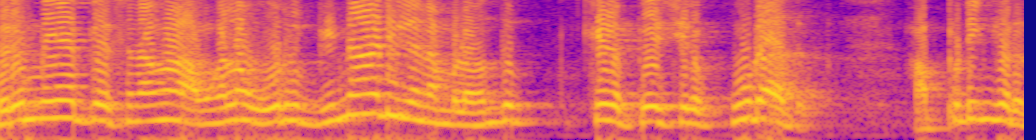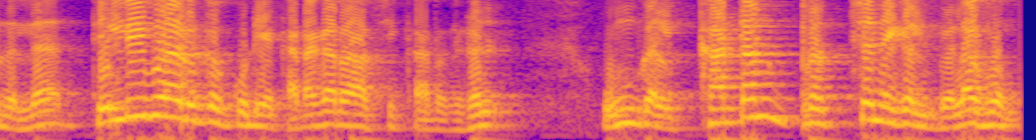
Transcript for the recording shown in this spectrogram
பெருமையாக பேசுனாங்களோ அவங்கெல்லாம் ஒரு வினாடியில் நம்மளை வந்து கீழே பேசிடக்கூடாது. அப்படிங்கிறதுல தெளிவாக இருக்கக்கூடிய கடகராசிக்காரர்கள் உங்கள் கடன் பிரச்சனைகள் விலகும்.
